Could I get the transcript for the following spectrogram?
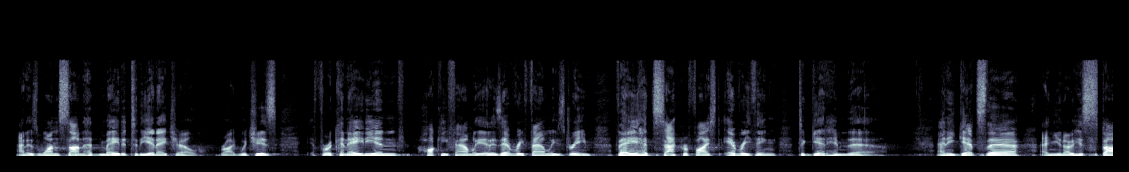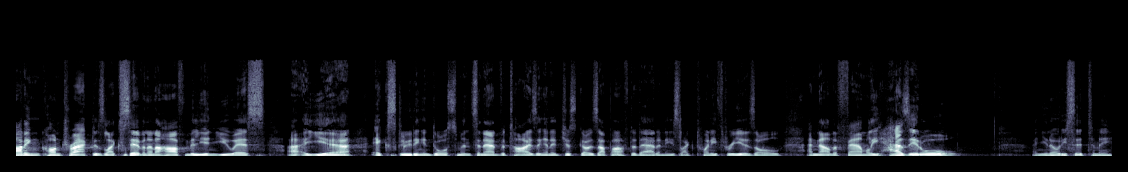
and his one son had made it to the NHL, right? Which is, for a Canadian hockey family, it is every family's dream. They had sacrificed everything to get him there. And he gets there, and you know, his starting contract is like seven and a half million US uh, a year, excluding endorsements and advertising, and it just goes up after that. And he's like 23 years old, and now the family has it all. And you know what he said to me?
